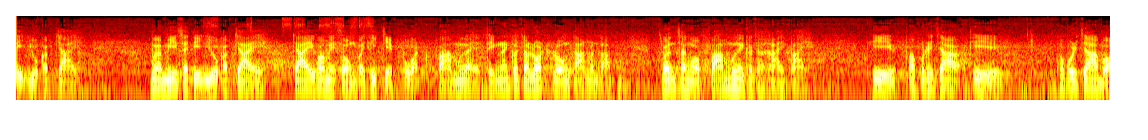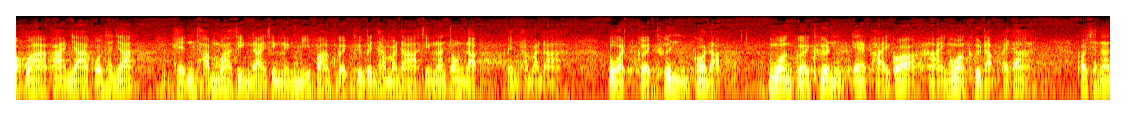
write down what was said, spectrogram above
ติอยู่กับใจ เมื่อมีสติอยู่กับใจ ใจก็ไม่ส่งไปที่เจ็บปวดความเมื่อย สิ่งนั้นก็จะลดลงตามลำดับ จนสงบความเมื่อยก็จะหายไป ที่พระพุทธเจ้าที่พระพุทธเจ้าบอกว่าพระัญญาโกณทัญญะเห็นธรรมว่าสิ่งใดสิ่งหนึ่งมีความเกิดขึ้นเป็นธรรมดา สิ่งนั้นต้องดับเป็นธรรมดา ปวดเกิดขึ้นก็ดับ ง่วงเกิดขึ้น แก้ไขก็หายง่วงคือดับไปได้ ราะฉะนั้น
